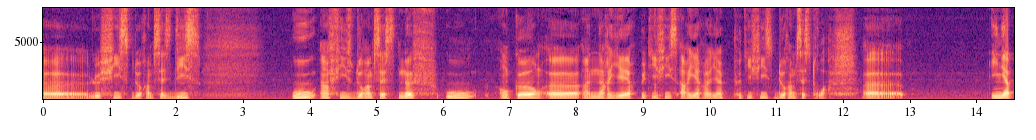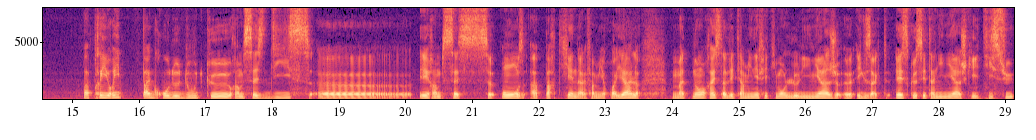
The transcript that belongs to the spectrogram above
euh, le fils de Ramsès X, ou un fils de Ramsès IX, ou encore euh, un arrière-petit-fils, arrière-arrière-petit-fils de Ramsès III. il n'y a a priori pas gros de doute que Ramsès X euh, et Ramsès XI appartiennent à la famille royale. Maintenant, reste à déterminer effectivement le lignage euh, exact. Est-ce que c'est un lignage qui est issu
